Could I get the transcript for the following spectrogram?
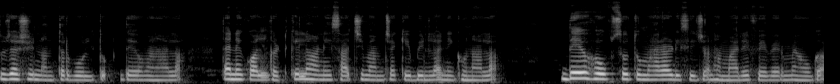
तुझ्याशी नंतर बोलतो. देव म्हणाला. त्याने कॉल कट केला आणि साची मॅमच्या केबिनला निघून आला. देव होप सो तुम्हारा डिसिजन हमारे फेवर में होगा.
